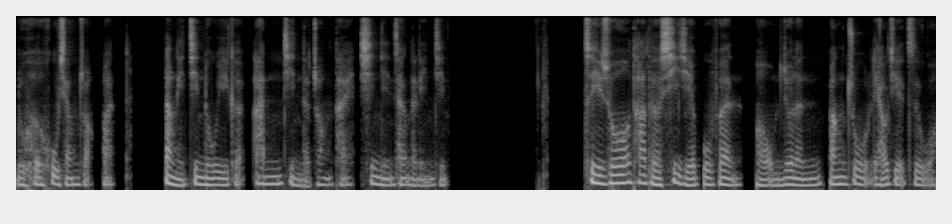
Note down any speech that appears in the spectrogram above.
如何互相转换，让你进入一个安静的状态，心灵上的宁静。至于说它的细节部分哦，我们就能帮助了解自我，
